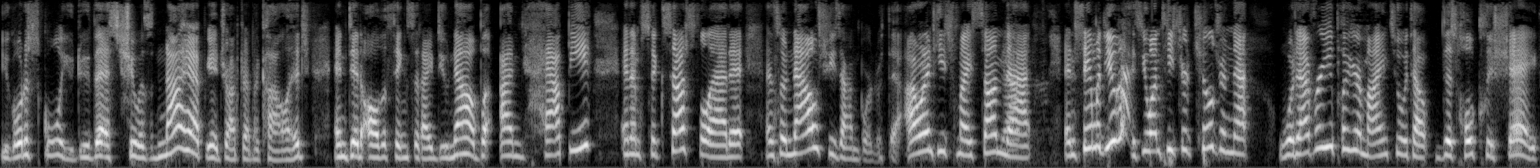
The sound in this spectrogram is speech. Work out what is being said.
you go to school, you do this. She was not happy I dropped out of college and did all the things that I do now, but I'm happy and I'm successful at it. And so now she's on board with it. I want to teach my son Yeah. that. And same with you guys. You want to teach your children that whatever you put your mind to without this whole cliche,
